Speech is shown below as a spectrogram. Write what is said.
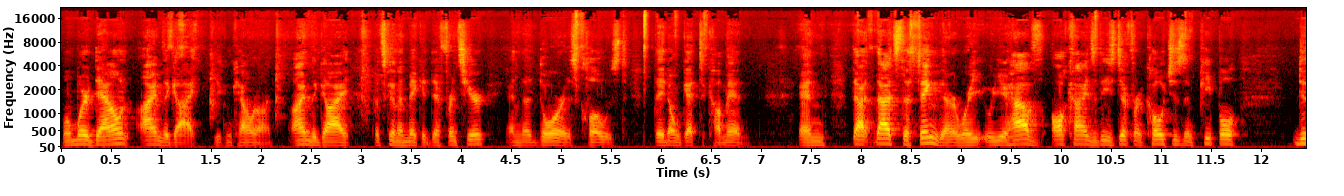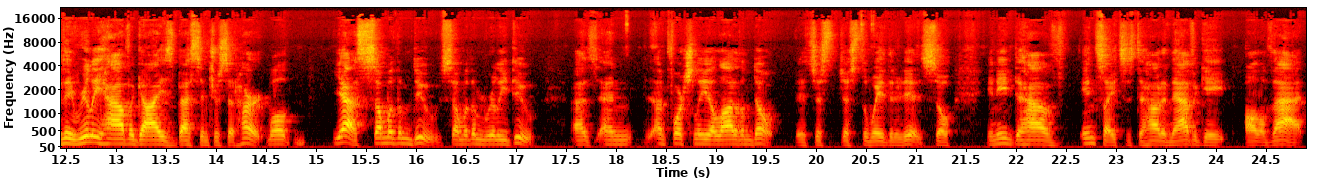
when we're down, I'm the guy you can count on. I'm the guy that's going to make a difference here, and the door is closed. They don't get to come in." And that that's the thing there, where you, where you have all kinds of these different coaches and people. do they really have a guy's best interest at heart? Well, yes, some of them do. Some of them really do. As and unfortunately, a lot of them don't. It's just just the way that it is. So you need to have insights as to how to navigate all of that,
